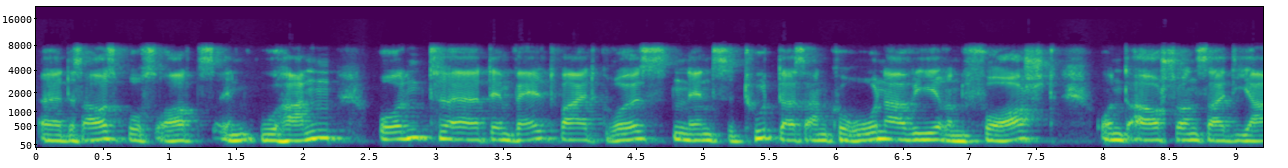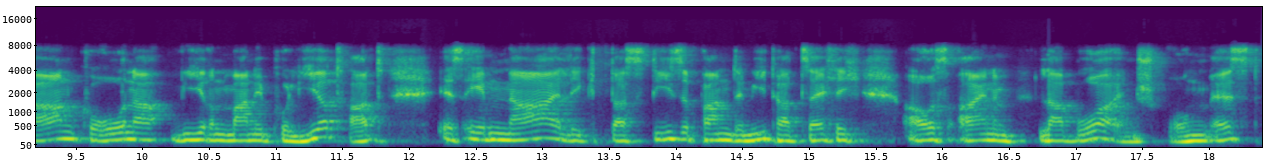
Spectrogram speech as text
des Ausbruchsorts in Wuhan und äh, dem weltweit größten Institut, das an Coronaviren forscht und auch schon seit Jahren Coronaviren manipuliert hat, es eben nahe liegt, dass diese Pandemie tatsächlich aus einem Labor entsprungen ist.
